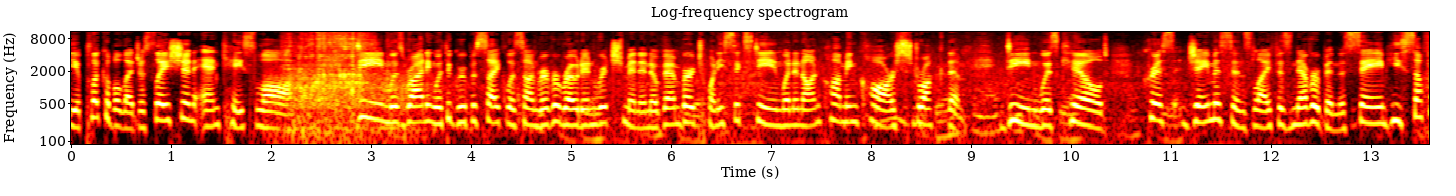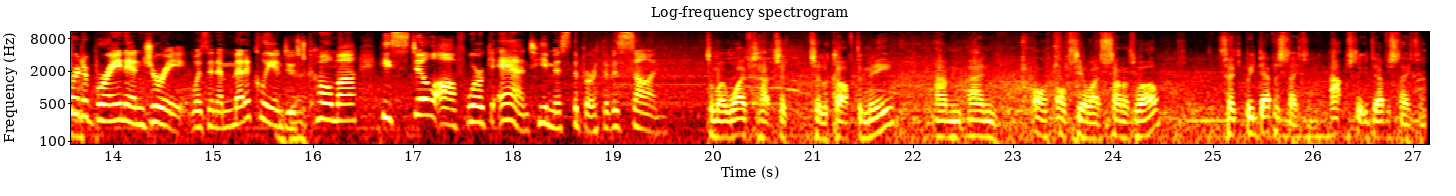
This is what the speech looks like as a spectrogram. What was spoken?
the applicable legislation, and case law. Dean was riding with a group of cyclists on River Road in Richmond in November 2016 when an oncoming car struck them. Dean was killed. Chris Jameson's life has never been the same. He suffered a brain injury, was in a medically induced coma. He's still off work and he missed the birth of his son. So my wife's had to, to look after me um, and obviously my son as well. So it's been devastating, absolutely devastating.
